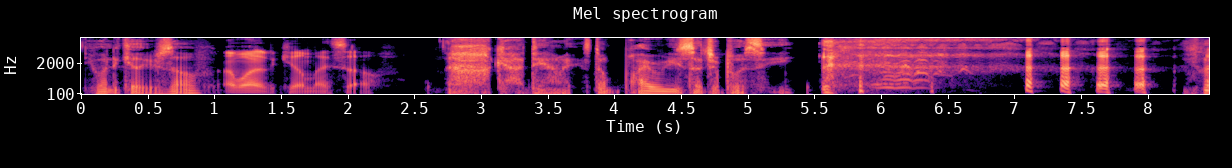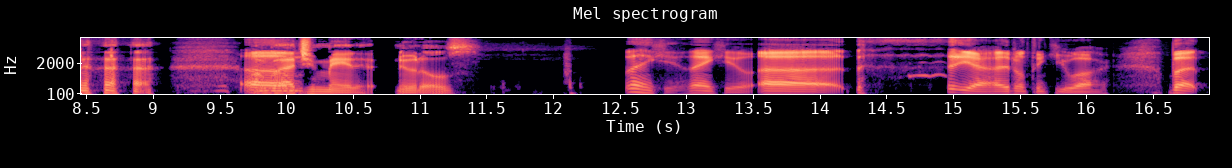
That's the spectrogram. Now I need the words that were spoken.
You want to kill yourself? I wanted to kill myself. Oh god damn it! Don't- Why were you such a pussy? I'm Um, glad you made it, Noodles. Thank you, thank you. Uh, yeah, I don't think you are, but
